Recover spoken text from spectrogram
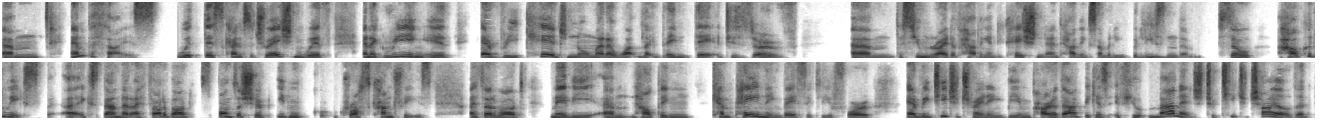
um, empathize with this kind of situation with and agreeing with every kid no matter what like they they deserve um, this human right of having education and having somebody who believes in them so how could we exp- uh, expand that? I thought about sponsorship even c- cross countries. I thought about maybe um, helping campaigning basically for every teacher training being part of that because if you manage to teach a child that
